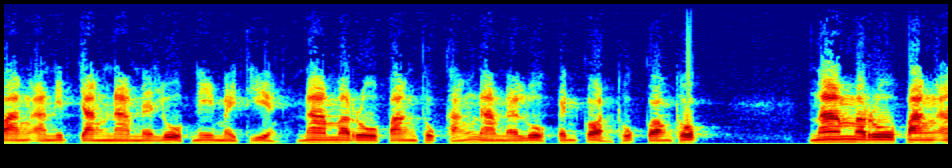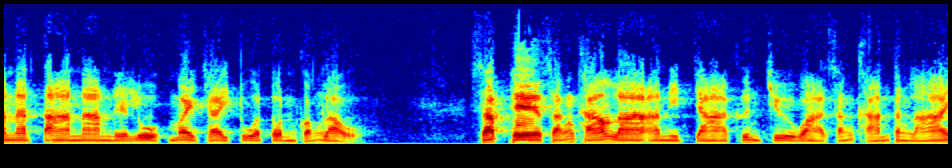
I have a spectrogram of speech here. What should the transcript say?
ปังอนิจจังนามในรูปนี่ไม่เที่ยง นามมารูปังทุกขังนามในรูปเป็นก้อนทุกกองทุก นามรูปังอนัตตานามในรูปไม่ใช่ตัวตนของเรา สัพเพสังขาราอนิจจาขึ้นชื่อว่าสังขารทั้งหลาย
